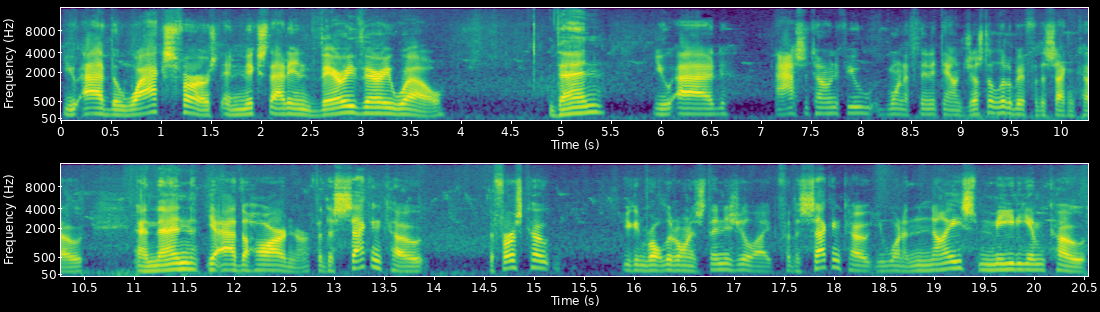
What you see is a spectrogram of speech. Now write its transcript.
You add the wax first and mix that in very, very well. Then you add acetone if you want to thin it down just a little bit for the second coat. And then you add the hardener. For the second coat, the first coat, you can roll it on as thin as you like. For the second coat, you want a nice medium coat,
